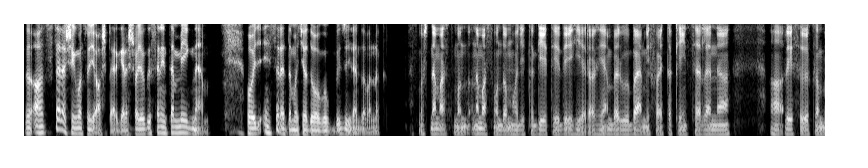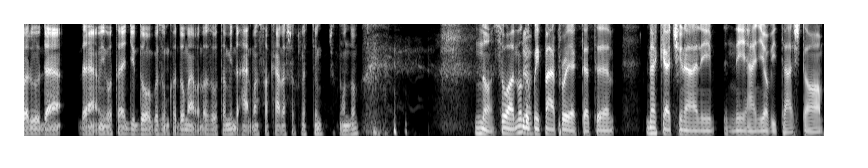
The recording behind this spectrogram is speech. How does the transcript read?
a feleségem azt mondja, hogy aspergeres vagyok, de szerintem még nem. Hogy én szeretem, hogyha a dolgok rendben vannak. Ezt most nem azt, mondom, nem azt mondom, hogy itt a GTD hierarchián belül bármifajta kényszer lenne a, a részvevőkön belül, de, de mióta együtt dolgozunk a domával, azóta mind a hárman szakállasok lettünk, csak mondom. Na, szóval mondok ja. még pár projektet. Meg kell csinálni néhány javítást a,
